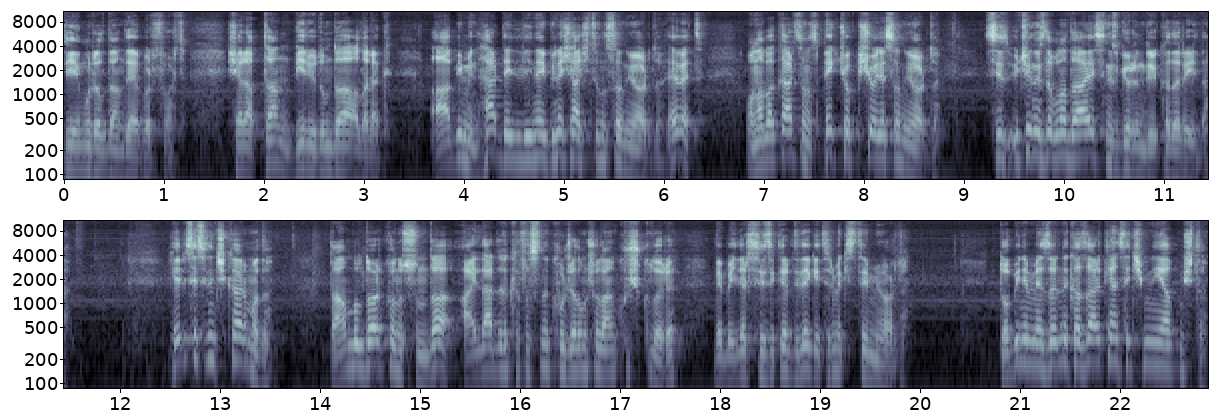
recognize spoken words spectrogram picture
diye mırıldandı Aberford. Şaraptan bir yudum daha alarak. Abimin her deliliğine güneş açtığını sanıyordu. Evet, ona bakarsanız pek çok kişi öyle sanıyordu. Siz üçünüz de buna dahilsiniz göründüğü kadarıyla. Harry sesini çıkarmadı. Dumbledore konusunda aylardır kafasını kurcalamış olan kuşkuları ve belirsizlikleri dile getirmek istemiyordu. Dobby'nin mezarını kazarken seçimini yapmıştı.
